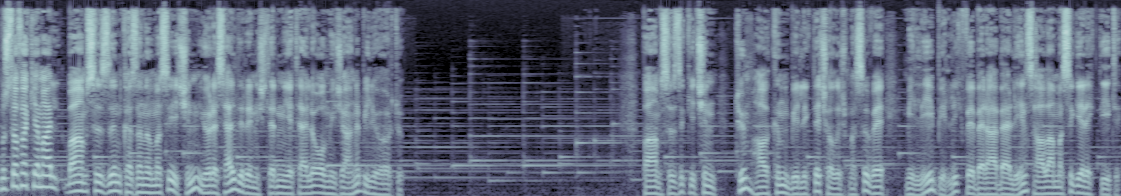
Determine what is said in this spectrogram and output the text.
Mustafa Kemal, bağımsızlığın kazanılması için yöresel direnişlerin yeterli olmayacağını biliyordu. Bağımsızlık için tüm halkın birlikte çalışması ve milli birlik ve beraberliğin sağlanması gerekliydi.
